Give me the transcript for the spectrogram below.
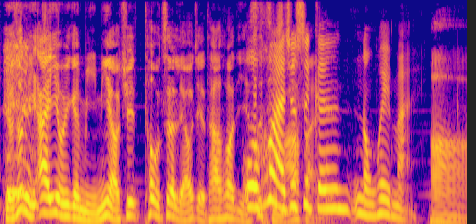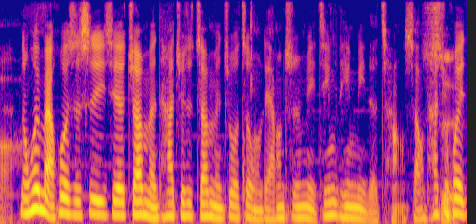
西？有时候你爱用一个米，你要去透彻了解它的话，也是。我后来就是跟农会买啊，农会买或者是一些专门他就是专门做这种良质米、精品米的厂商，他就会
